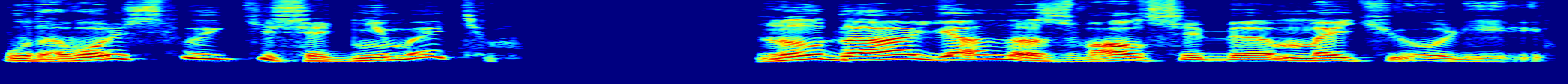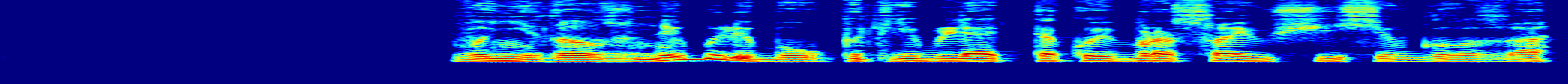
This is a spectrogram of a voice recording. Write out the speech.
удовольствуетесь одним этим? Ну да, я назвал себя Мэтью О'Лири. Вы не должны были бы употреблять такой бросающийся в глаза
